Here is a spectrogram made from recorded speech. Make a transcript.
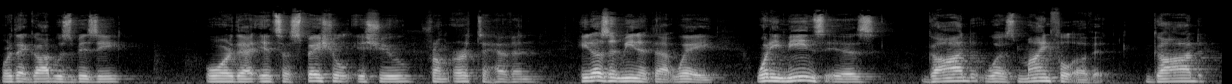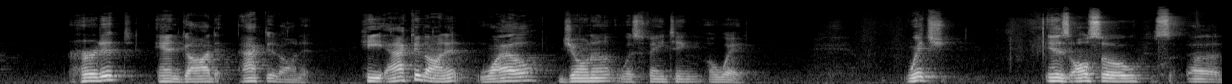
or that God was busy or that it's a spatial issue from earth to heaven. He doesn't mean it that way. What he means is God was mindful of it. God heard it and God acted on it. He acted on it while Jonah was fainting away, which is also uh,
